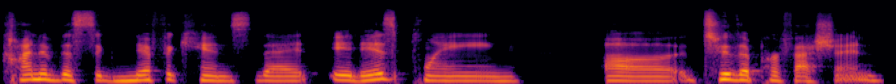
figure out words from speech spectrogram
kind of the significance that it is playing uh, to the profession.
